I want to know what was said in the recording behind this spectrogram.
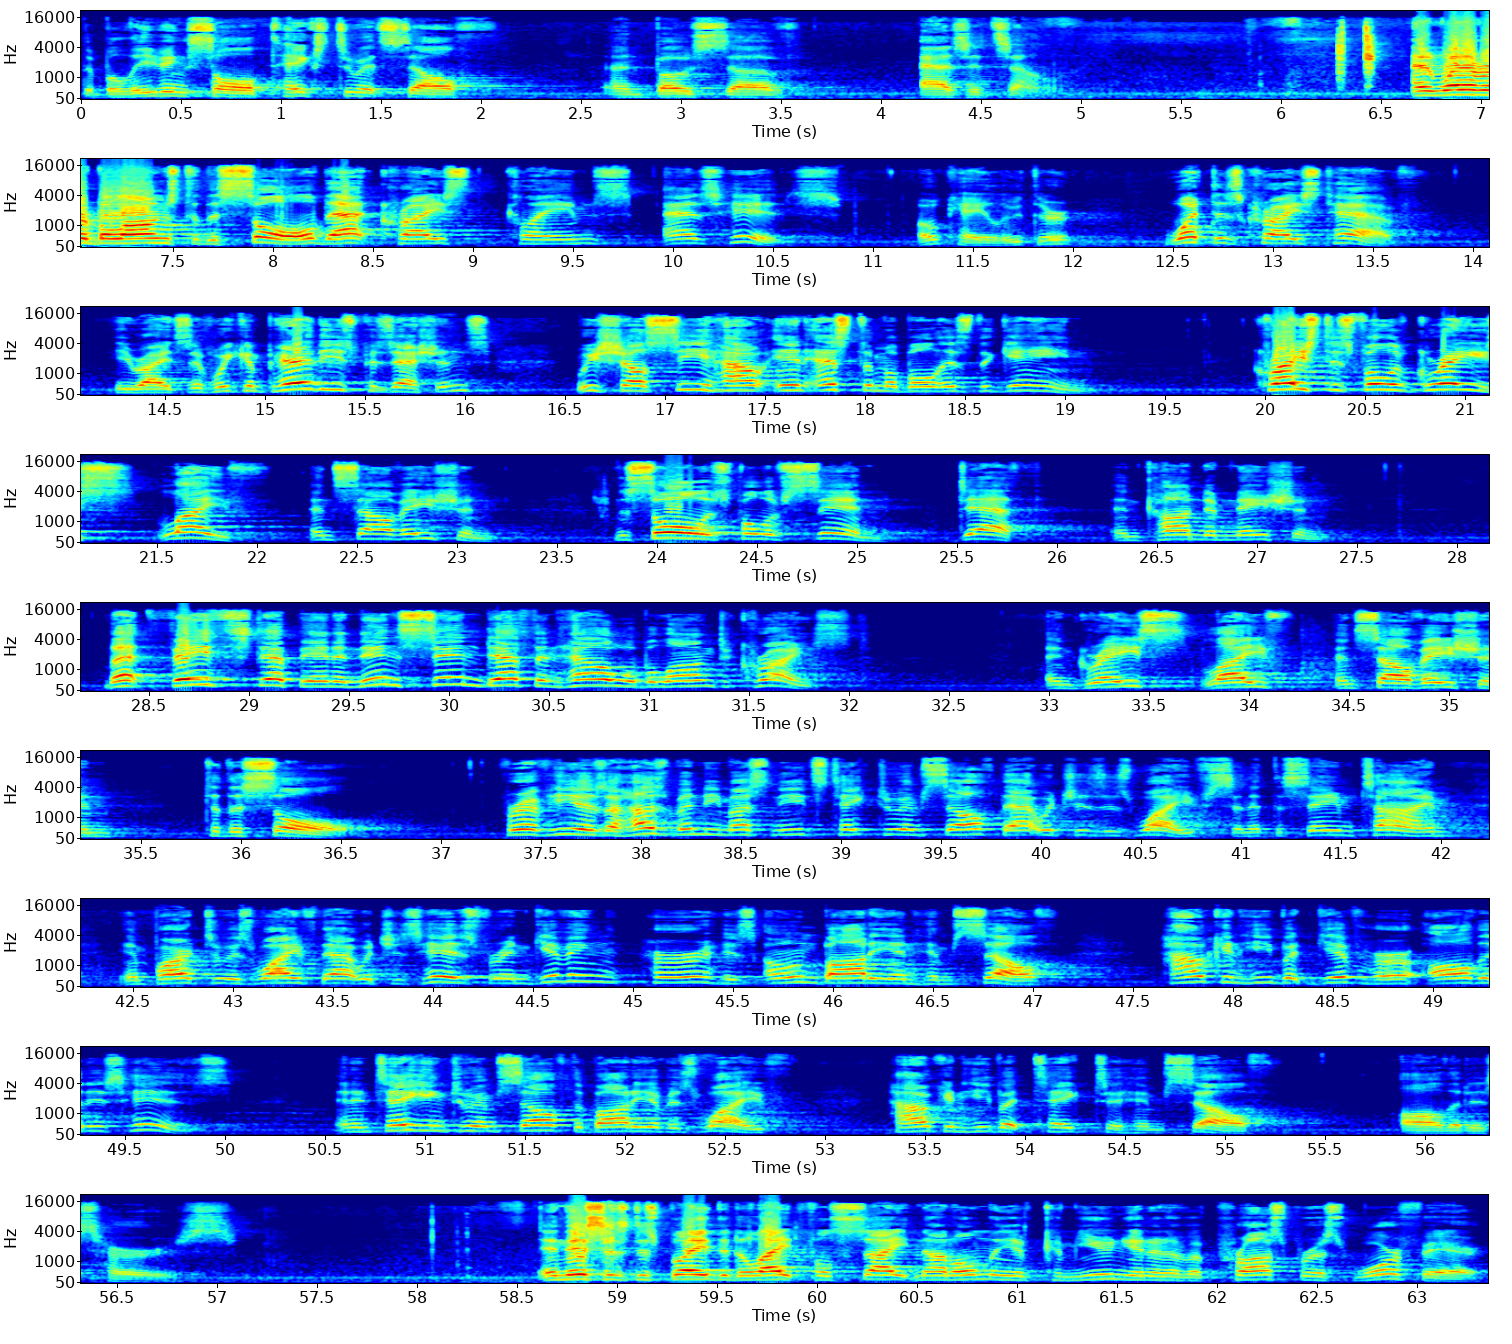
the believing soul takes to itself and boasts of as its own. And whatever belongs to the soul, that Christ claims as his. Okay, Luther, what does Christ have? He writes If we compare these possessions, we shall see how inestimable is the gain. Christ is full of grace, life, and salvation. The soul is full of sin, death, and condemnation. Let faith step in, and then sin, death, and hell will belong to Christ, and grace, life, and salvation to the soul. For if he is a husband, he must needs take to himself that which is his wife's, and at the same time impart to his wife that which is his. For in giving her his own body and himself, how can he but give her all that is his? And in taking to himself the body of his wife, how can he but take to himself all that is hers? In this is displayed the delightful sight not only of communion and of a prosperous warfare,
